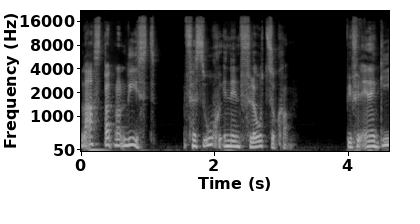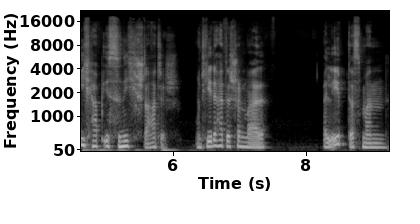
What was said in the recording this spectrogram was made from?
Last but not least, versuch in den Flow zu kommen. wie viel Energie ich habe, ist nicht statisch. Und jeder hat es schon mal erlebt, dass man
